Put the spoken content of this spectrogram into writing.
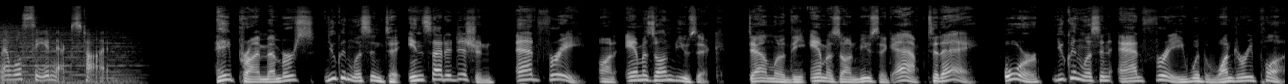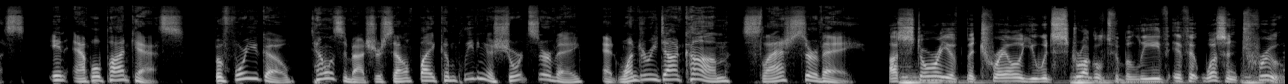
and we'll see you next time. Hey, Prime members, you can listen to Inside Edition ad free on Amazon Music. Download the Amazon Music app today. Or you can listen ad free with Wondery Plus in Apple Podcasts. Before you go, tell us about yourself by completing a short survey at wondery.com/survey. A story of betrayal you would struggle to believe if it wasn't true.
